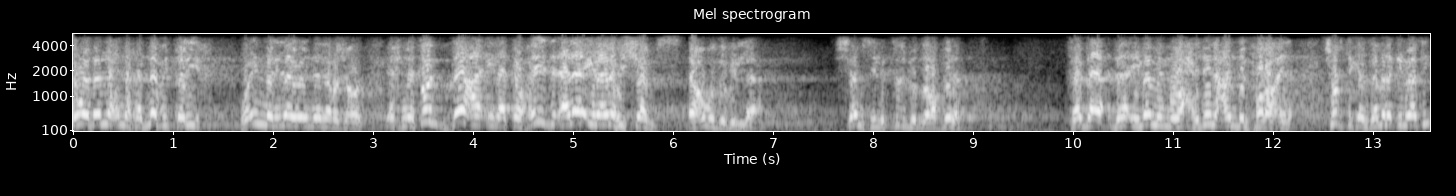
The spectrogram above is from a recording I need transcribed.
هو ده اللي إحنا خدناه في التاريخ. وإن لله وإنا إليه راجعون. اخناتون دعا إلى توحيد الآلاء إلى إله الشمس. أعوذ بالله. الشمس اللي بتسجد لربنا. فده ده إمام الموحدين عند الفراعنة. شفت كان زمانك دلوقتي؟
